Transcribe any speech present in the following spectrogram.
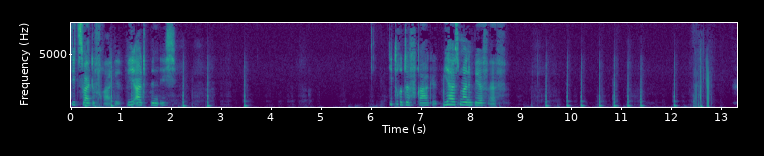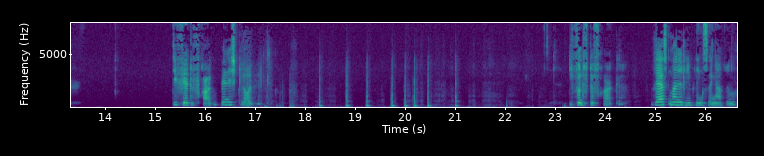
Die zweite Frage. Wie alt bin ich? Die dritte Frage. Wie heißt meine BFF? Vierte Frage. Bin ich gläubig? Die fünfte Frage. Wer ist meine Lieblingssängerin?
